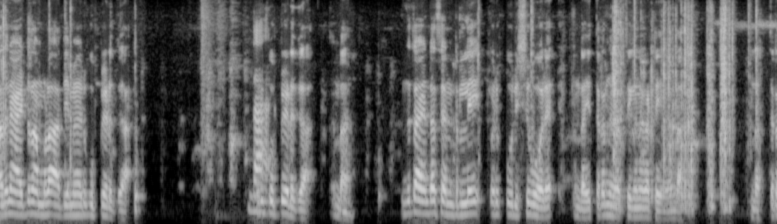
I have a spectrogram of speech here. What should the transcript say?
അതിനായിട്ട് നമ്മൾ ആദ്യമേ ഒരു കുപ്പി എടുക്കുക. ഒരു കുപ്പി എടുക്കുക. ഉണ്ടാ എന്നിട്ട് അതിന്റെ സെന്ററിൽ ഒരു കുരിശ് പോലെ ഉണ്ടാ? ഇത്ര നീളത്തിൽ ഇങ്ങനെ കട്ട് ചെയ്യുക ഉണ്ടാ? ഉണ്ടാ? ഇത്ര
